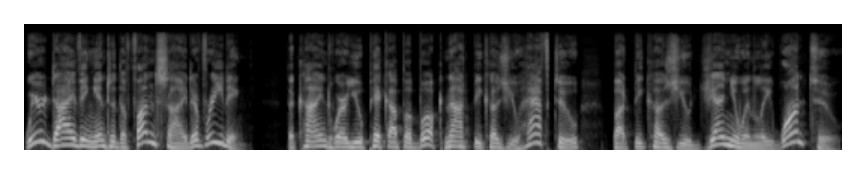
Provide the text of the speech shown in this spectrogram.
We're diving into the fun side of reading, the kind where you pick up a book not because you have to, but because you genuinely want to.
